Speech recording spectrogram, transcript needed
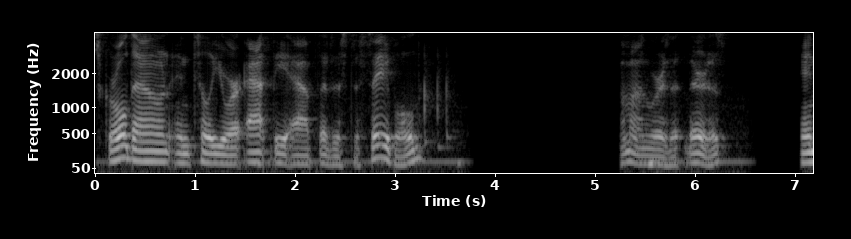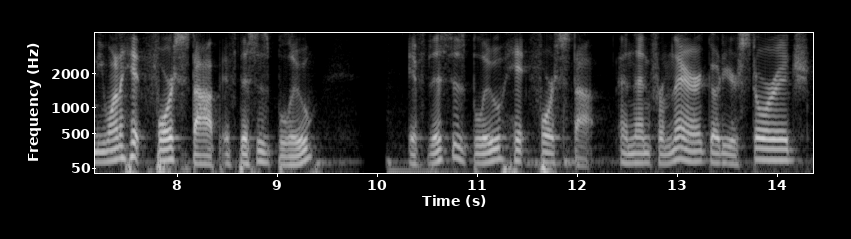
scroll down until you are at the app that is disabled, Come on, where is it? There it is. And you want to hit force stop if this is blue. If this is blue, hit force stop. And then from there, go to your storage,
